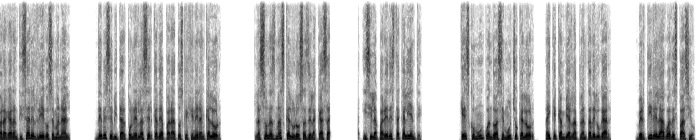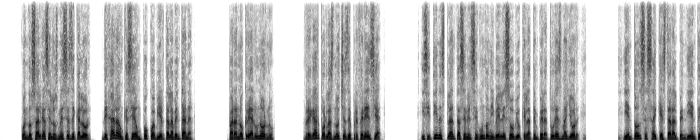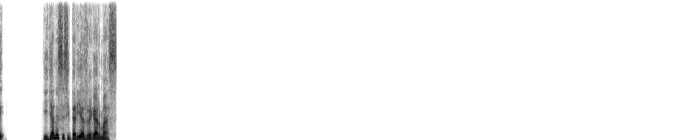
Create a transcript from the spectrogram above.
Para garantizar el riego semanal, debes evitar ponerla cerca de aparatos que generan calor, las zonas más calurosas de la casa, y si la pared está caliente, que es común cuando hace mucho calor, hay que cambiar la planta de lugar, vertir el agua despacio. Cuando salgas en los meses de calor, dejar aunque sea un poco abierta la ventana, para no crear un horno, regar por las noches de preferencia, y si tienes plantas en el segundo nivel es obvio que la temperatura es mayor, y entonces hay que estar al pendiente, y ya necesitarías regar más.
